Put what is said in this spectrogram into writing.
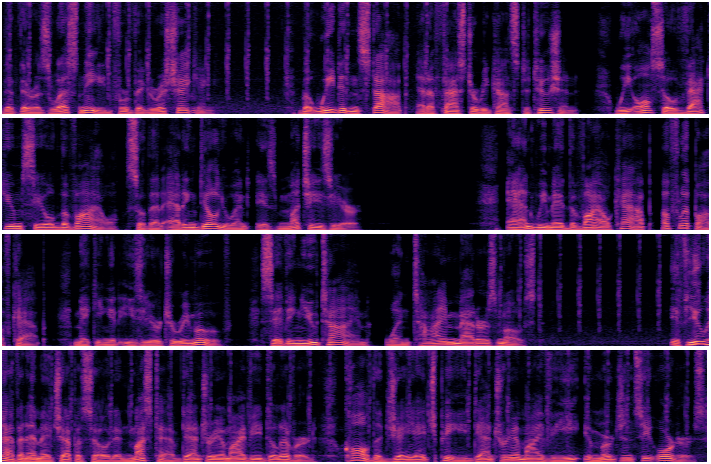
that there is less need for vigorous shaking. But we didn't stop at a faster reconstitution. We also vacuum sealed the vial so that adding diluent is much easier. And we made the vial cap a flip-off cap, making it easier to remove, saving you time when time matters most. If you have an MH episode and must have Dantrium IV delivered, call the JHP Dantrium IV Emergency Orders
